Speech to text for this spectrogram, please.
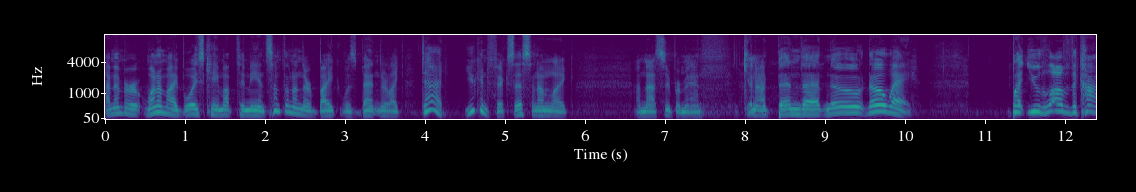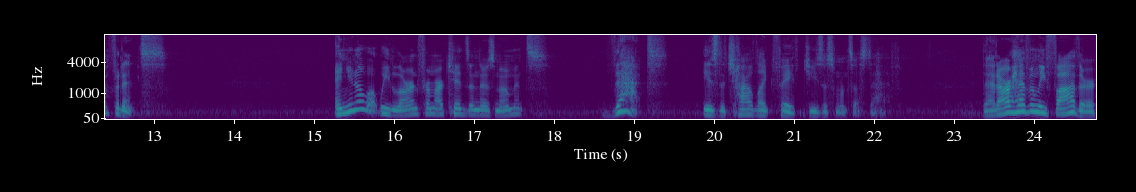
I remember one of my boys came up to me and something on their bike was bent, and they're like, Dad, you can fix this. And I'm like, I'm not Superman. Cannot bend that. No, no way. But you love the confidence. And you know what we learn from our kids in those moments? That is the childlike faith Jesus wants us to have. That our Heavenly Father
